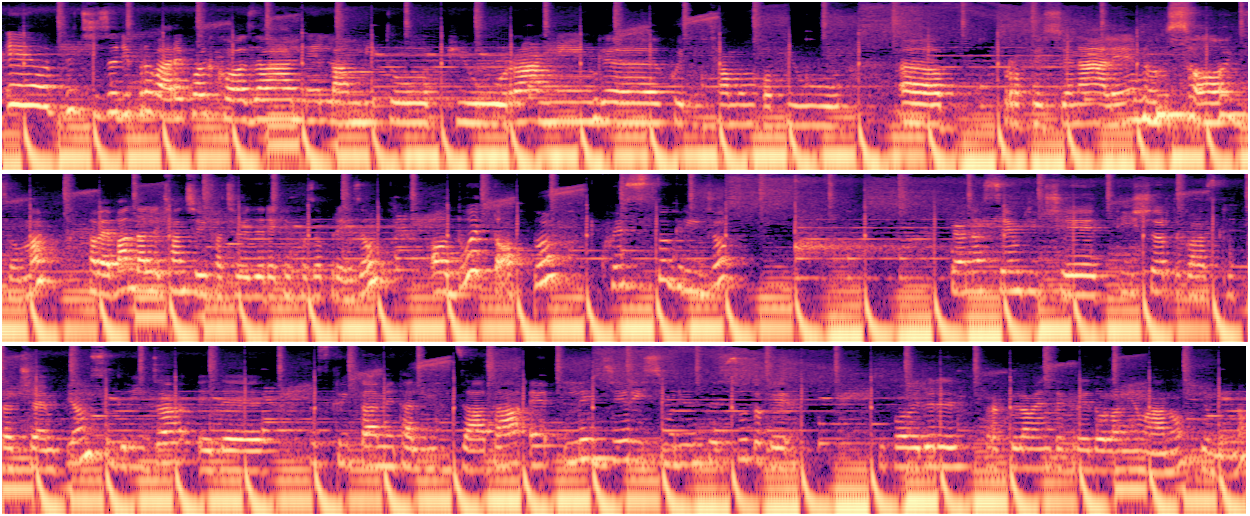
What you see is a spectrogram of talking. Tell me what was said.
e ho deciso di provare qualcosa nell'ambito più running, quindi diciamo un po' più uh, professionale, non so, insomma. Vabbè, banda alle ciance vi faccio vedere che cosa ho preso. Ho due top, questo grigio, è una semplice t-shirt con la scritta Champions, grigia, ed è scritta metallizzata, è leggerissimo di un tessuto che si può vedere tranquillamente, credo, la mia mano, più o meno.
